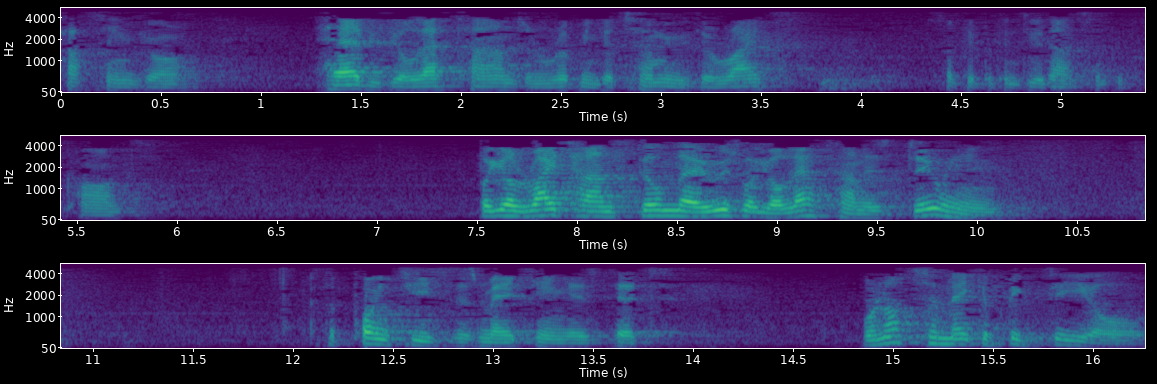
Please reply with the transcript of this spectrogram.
passing your head with your left hand and rubbing your tummy with your right. Some people can do that, some people can't. But your right hand still knows what your left hand is doing. The point Jesus is making is that we're not to make a big deal.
